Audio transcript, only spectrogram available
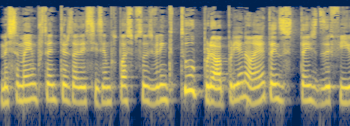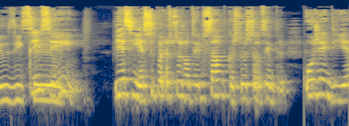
Mas também é importante teres dado esse exemplo para as pessoas verem que tu própria, não é? Tens, tens desafios e sim, que. Sim, sim. E assim, é super, as pessoas não têm noção, porque as pessoas são sempre. Hoje em dia,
